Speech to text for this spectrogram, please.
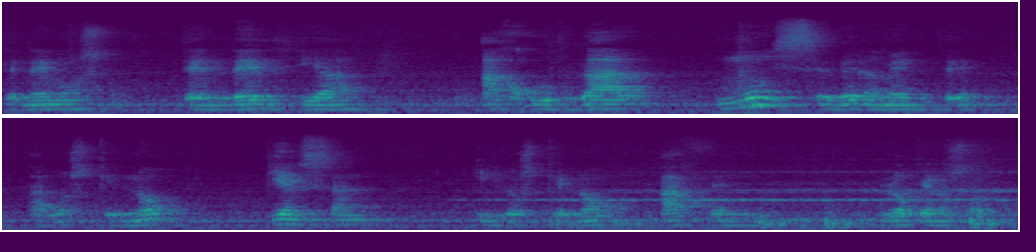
tenemos tendencia a juzgar muy severamente a los que no piensan y los que no hacen lo que nosotros.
